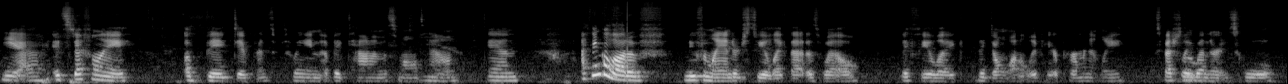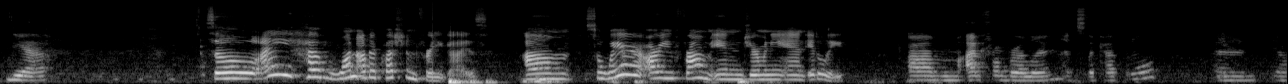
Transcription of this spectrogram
Yeah, it's definitely a big difference between a big town and a small town. And I think a lot of Newfoundlanders feel like that as well. They feel like they don't want to live here permanently, especially when they're in school. Yeah. So I have one other question for you guys. Um, so where are you from in Germany and Italy? Um, I'm from Berlin. It's the capital, and yeah.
